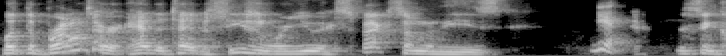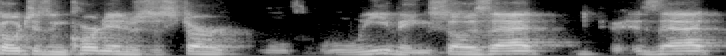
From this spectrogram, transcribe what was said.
But the Browns are had the type of season where you expect some of these yeah. assistant coaches and coordinators to start leaving. So is that is that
